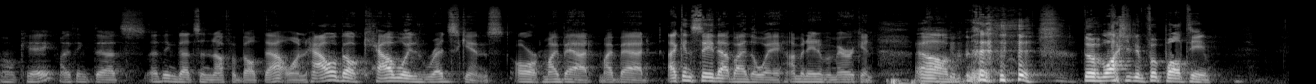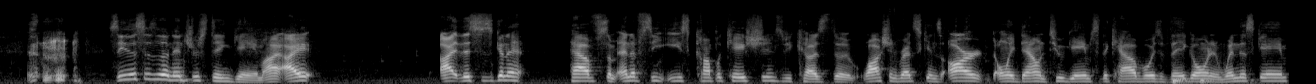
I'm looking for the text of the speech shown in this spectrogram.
Okay, I think that's I think that's enough about that one. How about Cowboys Redskins? Or oh, my bad, my bad. I can say that by the way. I'm a Native American. Um, the Washington football team. See, this is an interesting game. I, I, I this is gonna have some NFC East complications because the Washington Redskins are only down two games to the Cowboys. If they go in and win this game,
